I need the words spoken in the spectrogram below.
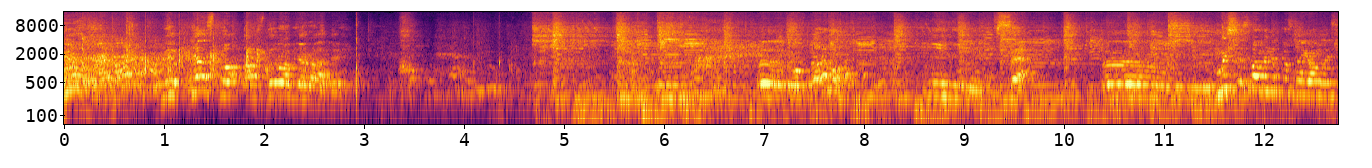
Ну, не п'янство, а здоров'я ради. Е, повторимо? Ні, ні, ні, все. Е, ми ще з вами не познайомились.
